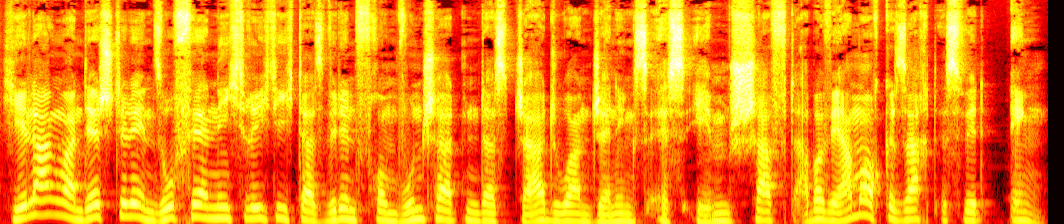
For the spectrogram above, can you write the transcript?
Hier lagen wir an der Stelle insofern nicht richtig, dass wir den frommen Wunsch hatten, dass Jajuan Jennings es eben schafft. Aber wir haben auch gesagt, es wird eng.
